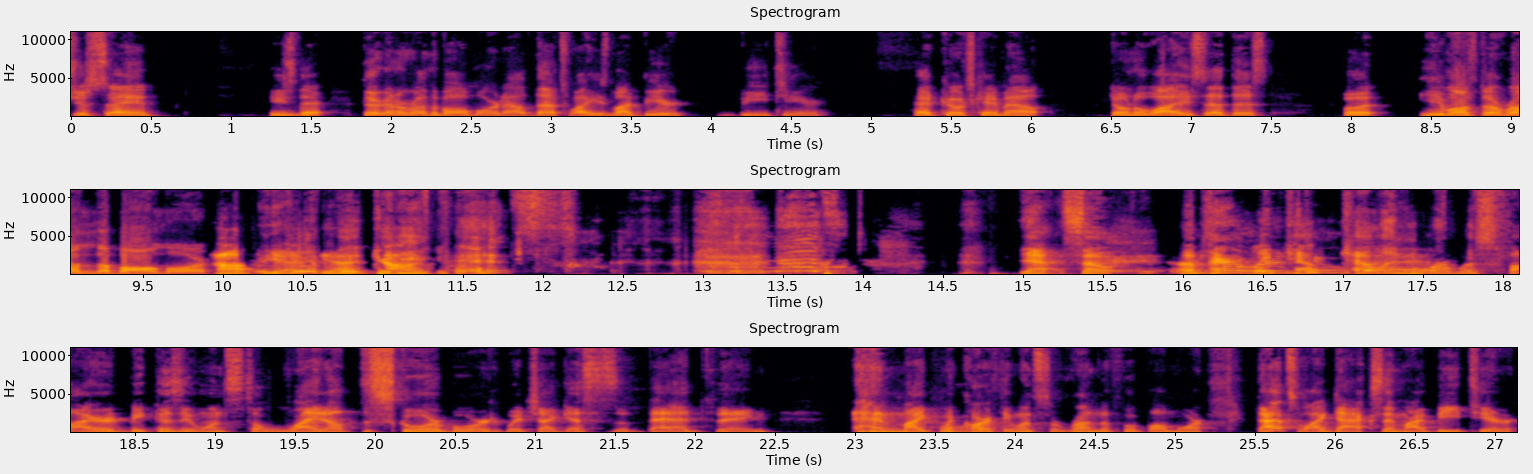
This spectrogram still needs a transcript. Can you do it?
Just saying, he's there. They're going to run the ball more now. That's why he's my beard B tier. Head coach came out. Don't know why he said this, but he wants to run the ball more. Oh, to yeah, give yeah, the God. defense. Yeah. So I'm apparently, Kel- Kellen. Moore was fired because he wants to light up the scoreboard, which I guess is a bad thing. And Mike Oh. McCarthy wants to run the football more. That's why Dak's in my B tier.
